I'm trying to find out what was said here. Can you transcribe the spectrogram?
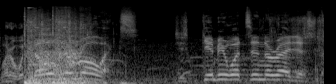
What are we... No heroics. Just give me what's in the register.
